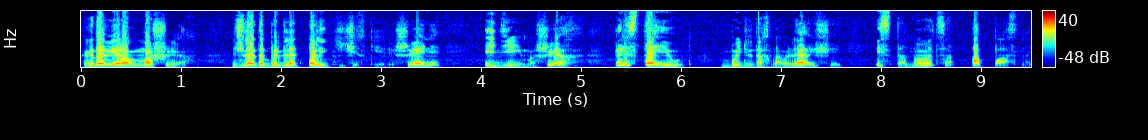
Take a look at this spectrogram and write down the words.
Когда вера в Машиах начинает определять политические решения, идеи Машиаха перестают быть вдохновляющей и становятся опасной.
